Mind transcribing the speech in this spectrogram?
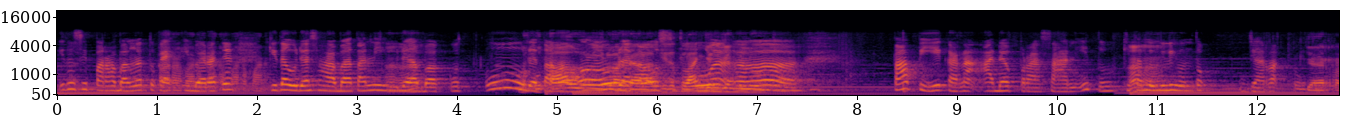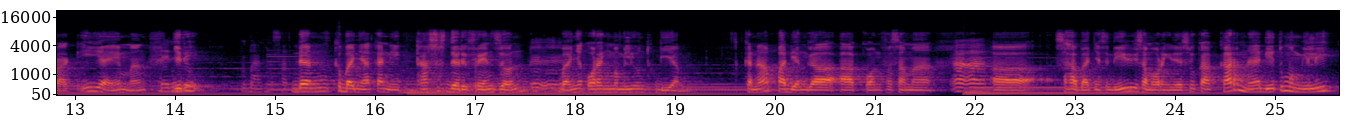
Itu sih parah banget tuh kayak Parah, ibaratnya parah, parah, parah. kita udah sahabatan nih, udah bakut, uh udah Baku tahu, tahu oh, udah tahu kita semua. telanjang. Tapi karena ada perasaan itu, kita Ah. memilih untuk jarak gitu. jarak iya emang Dan jadi bangsat. dan kebanyakan nih kasus dari friendzone banyak orang yang memilih untuk diam kenapa dia nggak uh, converse sama Heeh. uh, sahabatnya sendiri sama orang yang dia suka karena dia tuh memilih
